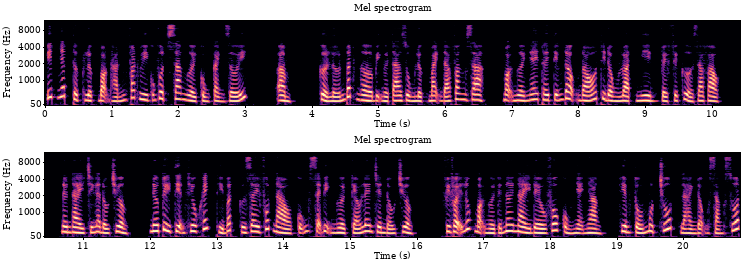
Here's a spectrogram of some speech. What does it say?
ít nhất thực lực bọn hắn phát huy cũng vượt xa người cùng cảnh giới. ầm, cửa lớn bất ngờ bị người ta dùng lực mạnh đá văng ra, mọi người nghe thấy tiếng động đó thì đồng loạt nhìn về phía cửa ra vào. Nơi này chính là đấu trường, nếu tùy tiện khiêu khích thì bất cứ giây phút nào cũng sẽ bị người kéo lên trên đấu trường vì vậy lúc mọi người tới nơi này đều vô cùng nhẹ nhàng, khiêm tốn một chút là hành động sáng suốt,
